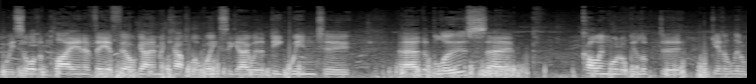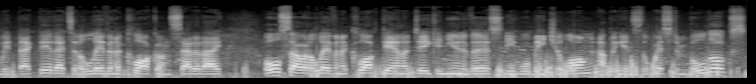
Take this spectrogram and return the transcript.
We saw them play in a VFL game a couple of weeks ago with a big win to uh, the Blues. So Collingwood will be looked to get a little bit back there. That's at 11 o'clock on Saturday. Also at 11 o'clock down at Deakin University will be Geelong up against the Western Bulldogs.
